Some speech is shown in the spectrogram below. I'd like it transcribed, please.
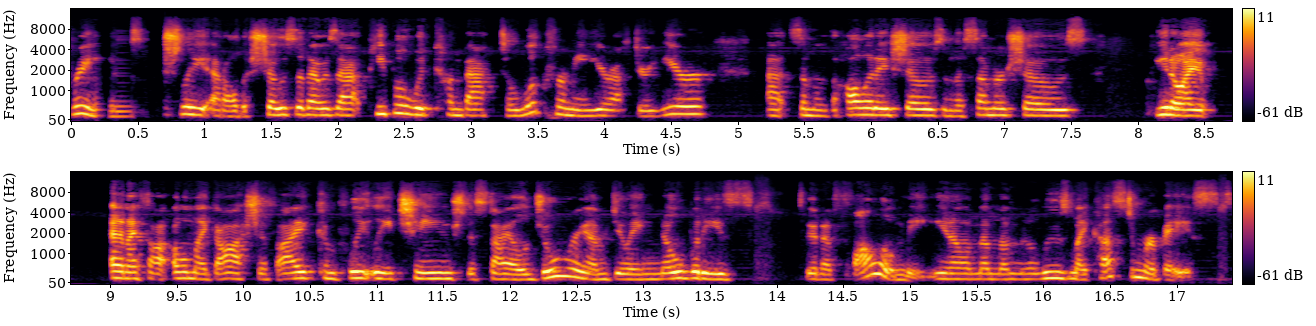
rings, especially at all the shows that I was at. People would come back to look for me year after year at some of the holiday shows and the summer shows. You know, I and I thought, oh my gosh, if I completely change the style of jewelry I'm doing, nobody's gonna follow me. You know, I'm, I'm gonna lose my customer base.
